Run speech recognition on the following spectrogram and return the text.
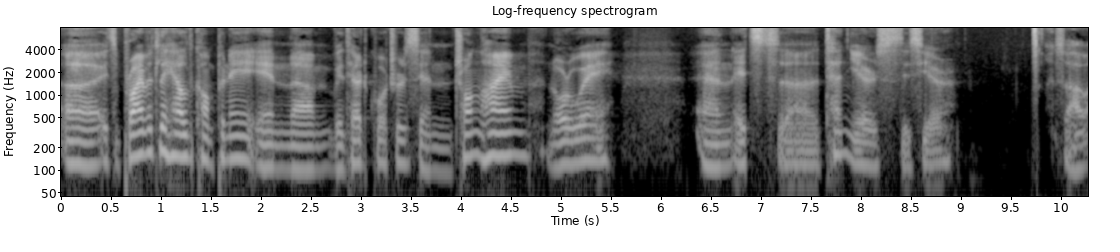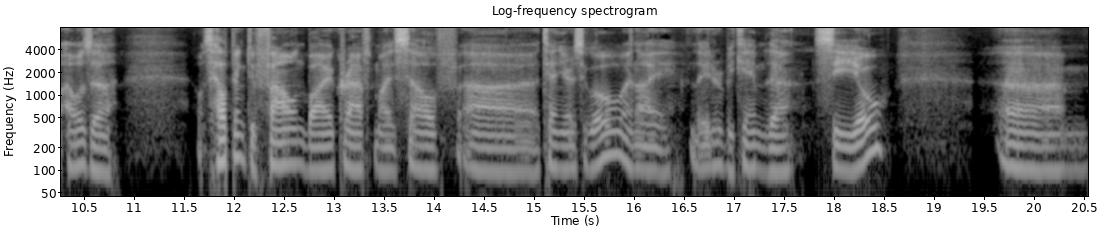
Uh, it's a privately held company in um, with headquarters in Trondheim, Norway, and it's uh, 10 years this year. So I, I was a I was helping to found Biokraft myself uh, 10 years ago, and I later became the CEO. Um,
